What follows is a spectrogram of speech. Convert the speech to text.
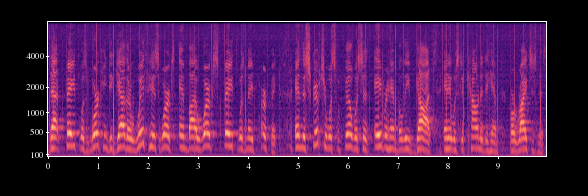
that faith was working together with his works, and by works faith was made perfect? And the scripture was fulfilled, which says, Abraham believed God, and it was accounted to him for righteousness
